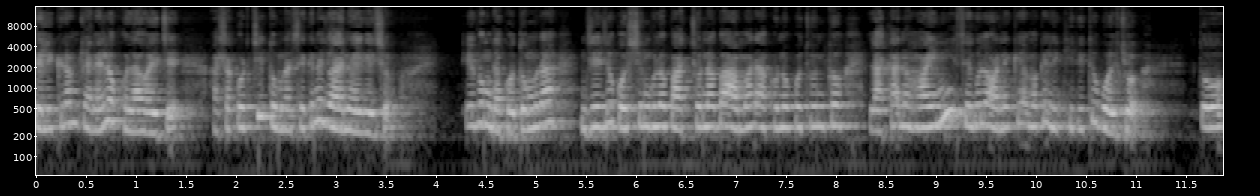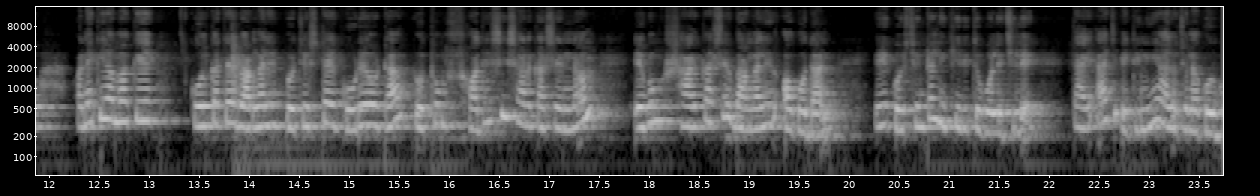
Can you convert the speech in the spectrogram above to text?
টেলিগ্রাম চ্যানেলও খোলা হয়েছে। আশা করছি তোমরা সেখানে জয়েন হয়ে গেছো। এবং দেখো, তোমরা যে যে কোশ্চেনগুলো পাচ্ছ না বা আমার এখনও পর্যন্ত লেখানো হয়নি, সেগুলো অনেকে আমাকে লিখিয়ে দিতে বলছো। তো অনেকে আমাকে কলকাতায় বাঙালির প্রচেষ্টায় গড়ে ওঠা প্রথম স্বদেশি সার্কাসের নাম এবং সার্কাসে বাঙালির অবদান এই কোশ্চেনটা লিখিয়ে দিতে বলেছিলে। তাই আজ এটি নিয়ে আলোচনা করব।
